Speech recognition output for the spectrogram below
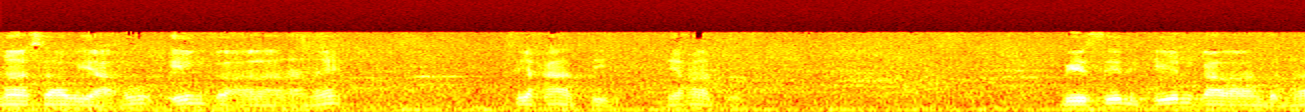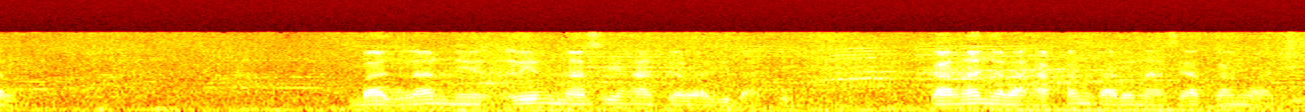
Masawiyahu ing kealanane sihati sihatu bisidkin kalawan bener bazlan lin nasihati wajibati karena nyerahakan kali nasihat kang wajib.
